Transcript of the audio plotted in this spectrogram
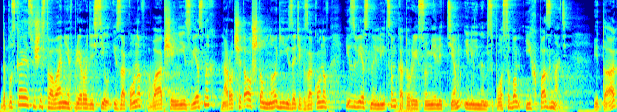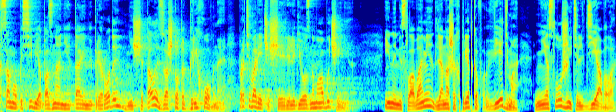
Допуская существование в природе сил и законов, вообще неизвестных, народ считал, что многие из этих законов известны лицам, которые сумели тем или иным способом их познать. Итак, само по себе познание тайны природы не считалось за что-то греховное, противоречащее религиозному обучению. Иными словами, для наших предков ведьма не служитель дьявола,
